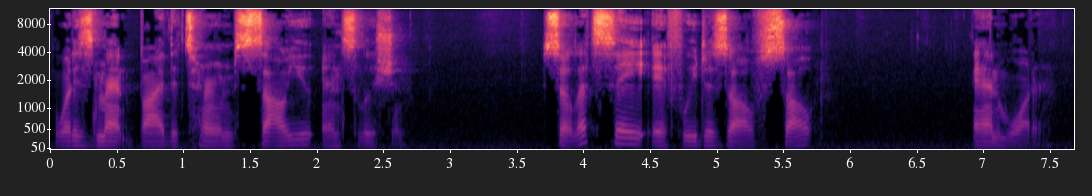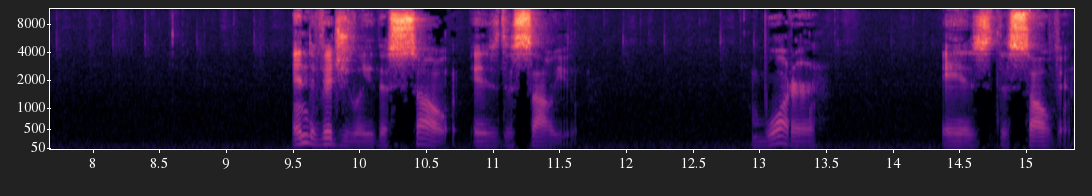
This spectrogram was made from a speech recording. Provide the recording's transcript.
what is meant by the terms solute and solution. So let's say if we dissolve salt and water. Individually, the salt is the solute. Water is the solvent.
